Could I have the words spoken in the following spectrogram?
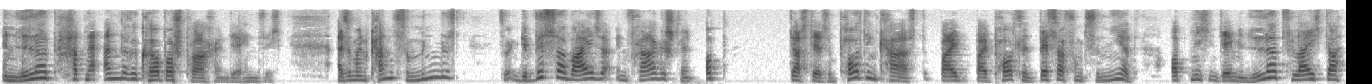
Ein Lillard hat eine andere Körpersprache in der Hinsicht. Also man kann zumindest so in gewisser Weise in Frage stellen, ob dass der Supporting Cast bei, bei Portland besser funktioniert, ob nicht in Damien Lillard vielleicht da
